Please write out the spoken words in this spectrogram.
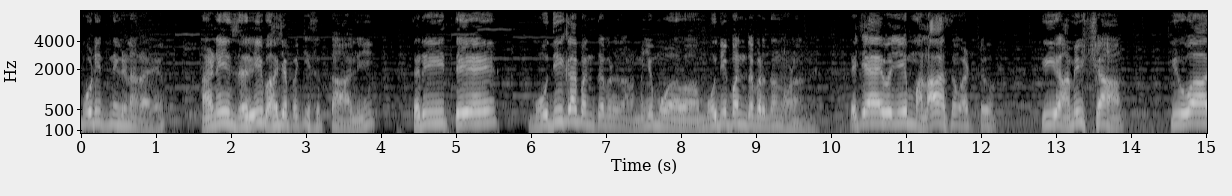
मोडीत निघणार आहे. आणि जरी भाजपची सत्ता आली तरी ते मोदी काय पंतप्रधान? म्हणजे मो मोदी पंतप्रधान होणार नाही. त्याच्याऐवजी मला असं वाटतं की अमित शहा किंवा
